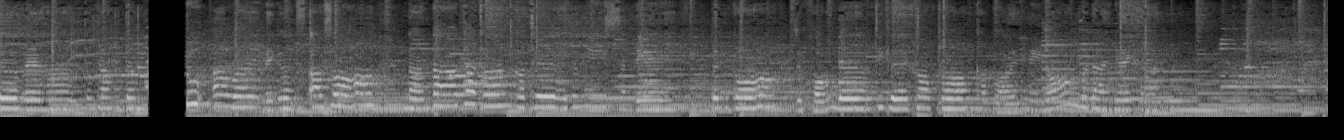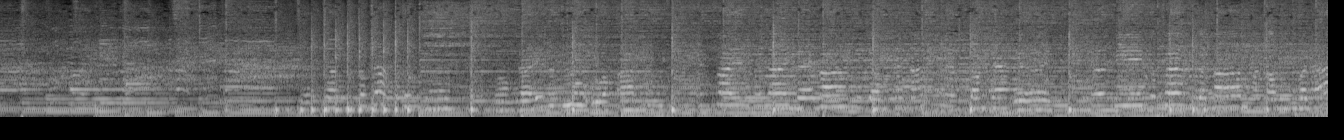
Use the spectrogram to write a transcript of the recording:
เจอแม่ห้างจังจังเต็มรู้เอาไว้ไม่เกินสาวสองหน้าตาท่าทางก็เท่จะมีเสน่ห์เป็นกองเจ้าของเดิมที่เคยครอบครองเขาปล่อยให้น้องมาได้ด้วยกันเธอยังต้องรักต้องเธอมองไหนก็รู้รวมอันเป็นไฟเป็นไรแม่ห้างจำได้นั้นเล็บจำแน่เลยเรื่องนี้ก็เพิ่งจะตามมาทำปัญหา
